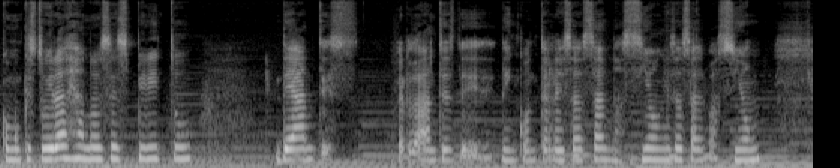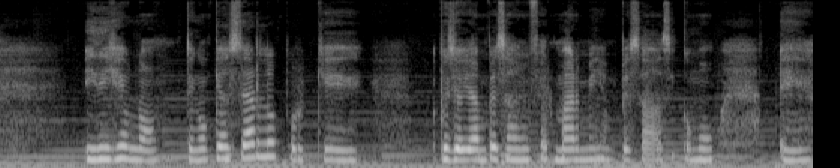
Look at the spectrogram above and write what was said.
como que estuviera dejando ese espíritu de antes, ¿verdad? Antes de, encontrar esa sanación, esa salvación. Y dije, no, tengo que hacerlo porque pues yo había empezado a enfermarme y empezaba así como, eh,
